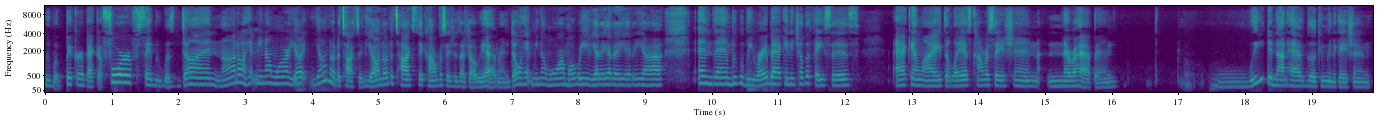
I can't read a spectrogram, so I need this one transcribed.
we would bicker back and forth, say we was done. No, don't hit me no more. Y'all, y'all know the toxic. Y'all know the toxic conversations that y'all be having. Don't hit me no more. I'm over you. Yada yada yada yada. And then we would be right back in each other's faces, acting like the last conversation never happened. We did not have good communication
